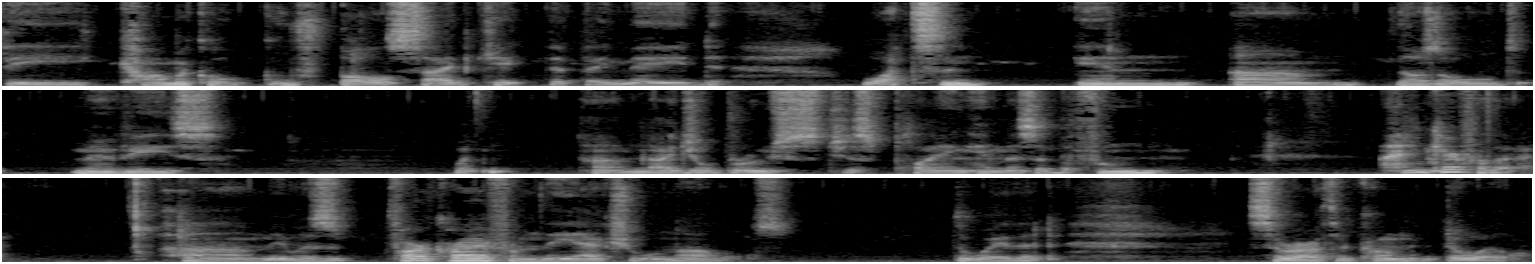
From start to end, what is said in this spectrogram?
the comical goofball sidekick that they made Watson in um, those old movies with um, Nigel Bruce just playing him as a buffoon, I didn't care for that. Um, it was far cry from the actual novels, the way that Sir Arthur Conan Doyle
